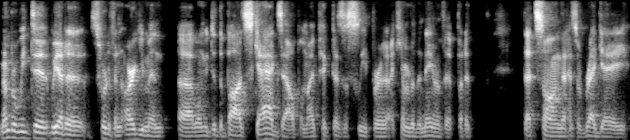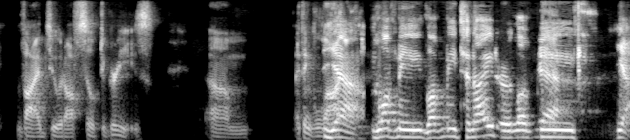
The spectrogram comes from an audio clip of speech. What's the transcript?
remember we did we had a sort of an argument uh, when we did the Boz Scaggs album. I picked as a sleeper. I can't remember the name of it, but it, that song that has a reggae vibe to it off Silk Degrees. Um, I think Yeah. Love Me, Love Me Tonight, or Love Me. Yeah.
